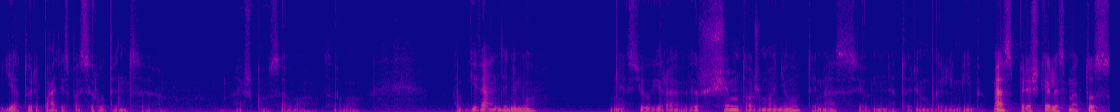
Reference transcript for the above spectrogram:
jie turi patys pasirūpinti, aišku, savo, savo apgyvendinimu, nes jų yra virš šimto žmonių, tai mes jau neturim galimybių. Mes prieš kelias metus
